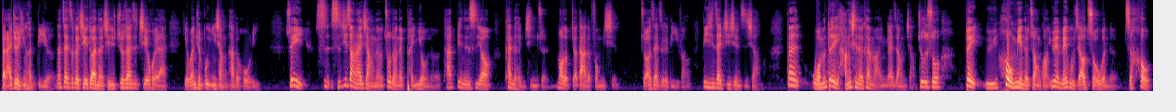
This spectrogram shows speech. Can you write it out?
本来就已经很低了。那在这个阶段呢，其实就算是接回来，也完全不影响它的获利。所以是实际上来讲呢，做短的朋友呢，他变成是要看得很精准，冒着比较大的风险。主要在这个地方，毕竟在季线之下嘛。但我们对行情的看法应该这样讲，就是说，对于后面的状况，因为美股只要走稳了之后，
